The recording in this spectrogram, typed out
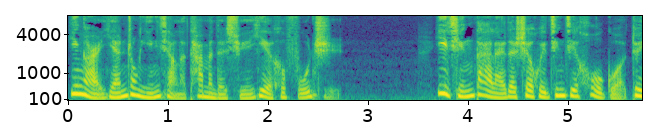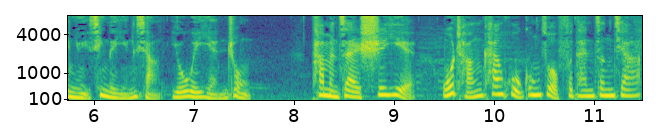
因而严重影响了他们的学业和福祉。疫情带来的社会经济后果对女性的影响尤为严重，她们在失业、无偿看护工作负担增加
